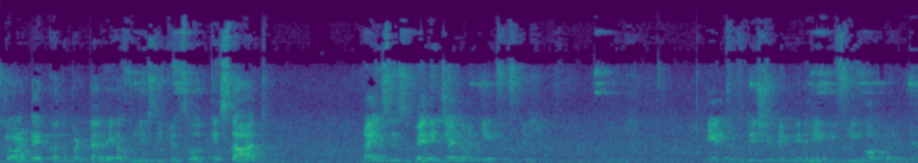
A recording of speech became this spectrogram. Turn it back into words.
स्टॉल टाइप का दुपट्टा रहेगा फुली सीक्वेंस वर्क के साथ। Price is very genuine at fifty eight fifty shipping भी रहेगी free all over India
